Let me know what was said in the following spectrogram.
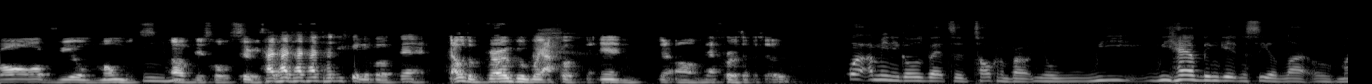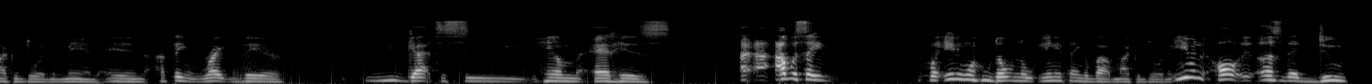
raw, real moments mm-hmm. of this whole series. How, how, how, how, how do you feel about that? That was a very good way I felt to end the, um, that first episode. Well, I mean, it goes back to talking about you know we we have been getting to see a lot of Michael Jordan, the man, and I think right there you got to see him at his. I, I, I would say for anyone who don't know anything about Michael Jordan, even all us that do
